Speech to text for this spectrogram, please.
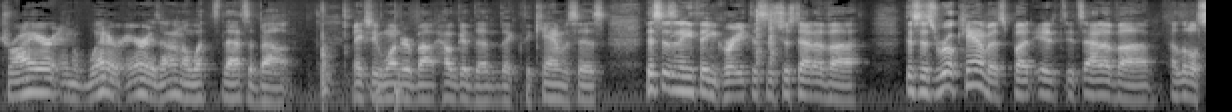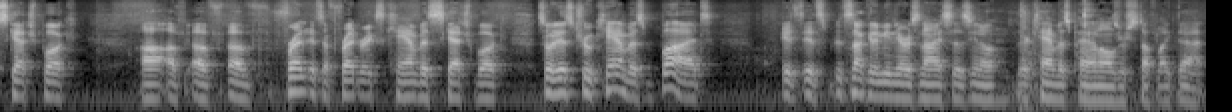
drier and wetter areas. I don't know what that's about. Makes me wonder about how good the, the, the canvas is. This isn't anything great. This is just out of a, this is real canvas, but it, it's out of a, a little sketchbook uh, of, of, of Fred, it's a Fredrix canvas sketchbook. So it is true canvas, but it's it's it's not going to be near as nice as you know their canvas panels or stuff like that.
